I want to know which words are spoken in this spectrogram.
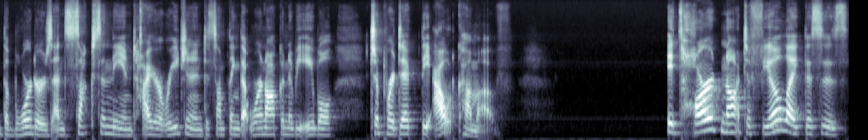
the borders and sucks in the entire region into something that we're not going to be able to predict the outcome of it's hard not to feel like this is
